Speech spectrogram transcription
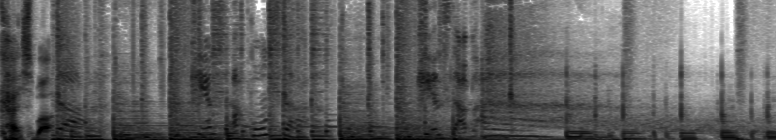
开始吧。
